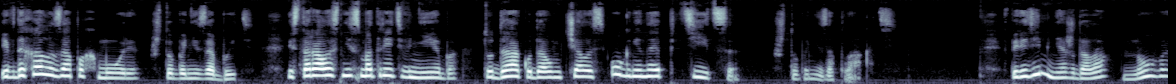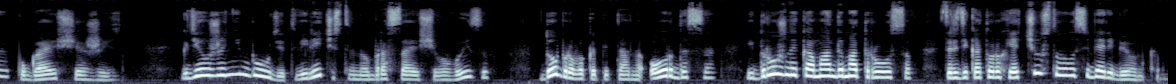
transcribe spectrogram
и вдыхала запах моря, чтобы не забыть, и старалась не смотреть в небо, туда, куда умчалась огненная птица, чтобы не заплакать. Впереди меня ждала новая пугающая жизнь, где уже не будет величественного бросающего вызов, доброго капитана Ордоса и дружной команды матросов, среди которых я чувствовала себя ребенком.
